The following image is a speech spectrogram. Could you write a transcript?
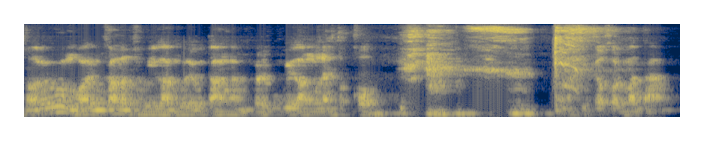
Soalnya gue mau salam sebilang boleh utangan, baru gue bilang mulai toko. Masih kehormatan.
